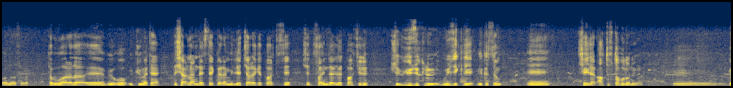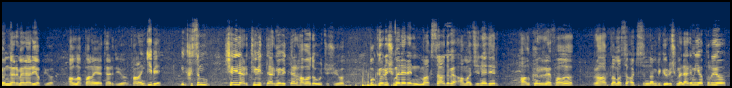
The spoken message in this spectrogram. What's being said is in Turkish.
Ondan sonra. Tabi bu arada e, o hükümete dışarıdan destek veren Milliyetçi Hareket Partisi, işte Sayın Devlet Bahçeli, işte yüzüklü, müzikli bir kısım e, şeyler atıfta bulunuyor. E, göndermeler yapıyor. Allah bana yeter diyor falan gibi bir kısım şeyler, tweetler, mivitler havada uçuşuyor. Bu görüşmelerin maksadı ve amacı nedir? Halkın refahı, rahatlaması açısından bir görüşmeler mi yapılıyor?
